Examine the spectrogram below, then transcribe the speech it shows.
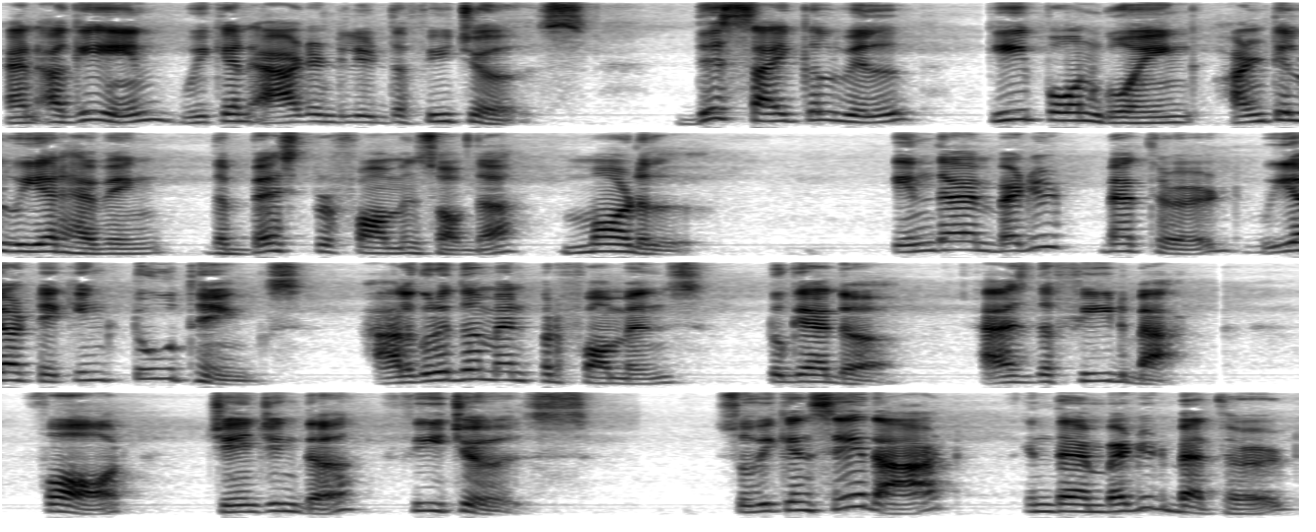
and again we can add and delete the features. This cycle will keep on going until we are having the best performance of the model. In the embedded method, we are taking two things, algorithm and performance together as the feedback. for changing the features. So we can say that in the embedded method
